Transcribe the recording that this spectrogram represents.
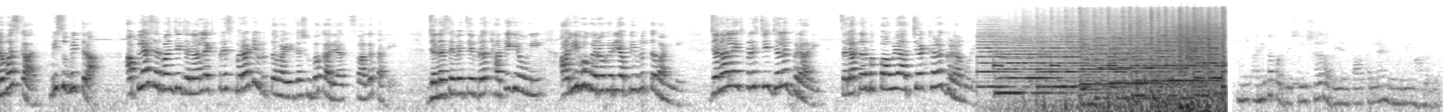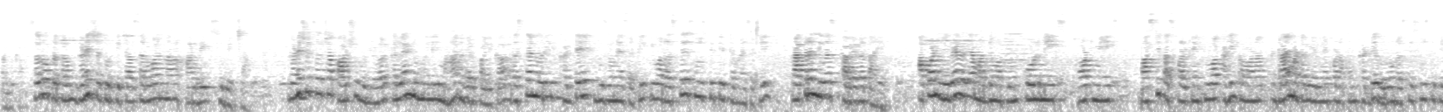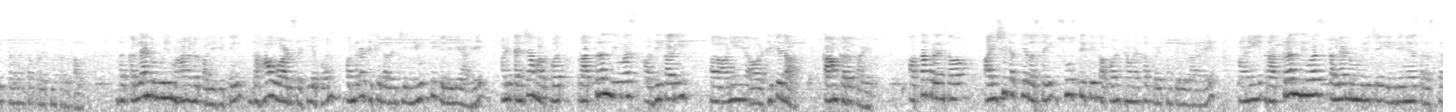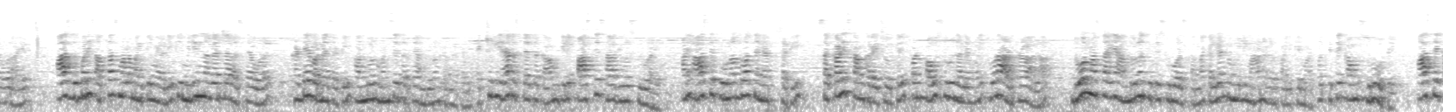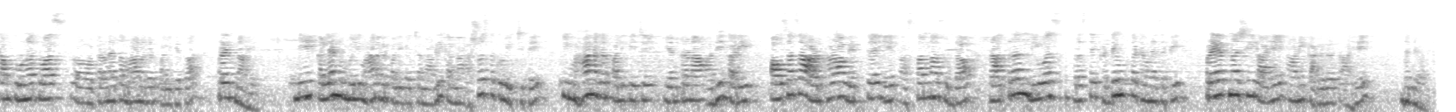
नमस्कार मी सुमित्रा. आपल्या सर्वांचे जनाला एक्सप्रेस मराठी वृत्तवाहिनीच्या शुभ कार्यात स्वागत आहे. जनसेवेचे व्रत हाती घेऊन आली हो घरोघरी आपली वृत्तवाहिनी. जनाला एक्सप्रेसची जलद भरारी. चला तर मग पाहूया आजच्या ठळक घडामोडी. मी अनिता परदेशी शहर अभियंता कल्याण डोंबिवली महानगरपालिका. सर्वप्रथम गणेश चतुर्थीच्या सर्वांना हार्दिक शुभेच्छा. गणेशोत्सवाच्या पार्श्वभूमीवर कल्याण डोंबिवली महानगरपालिका रस्त्यांवरील खड्डे बुजवण्यासाठी किंवा रस्ते सुस्थितीत ठेवण्यासाठी रात्रंदिवस कार्यरत आहे. आपण वेगळ्या वेगळ्या माध्यमातून cold mix hot mix mastic asphalting किंवा काही प्रमाणात ड्राय मटेरियलने पण आपण खड्डे भरून रस्ते सुस्थितीत ठेवण्याचा प्रयत्न करत आहोत. द कल्याण डोंबिवली महानगरपालिकेतील दहा वार्डसाठी आपण पंधरा ठेकेदारांची नियुक्ती केलेली आहे आणि त्यांच्यामार्फत रात्रंदिवस अधिकारी आणि ठेकेदार काम करत आहेत आतापर्यंत ऐंशी टक्के रस्ते सुस्थितीत आपण ठेवण्याचा प्रयत्न केलेला आहे. आणि रात्रंदिवस कल्याण डोंबिवलीचे इंजिनियर्स रस्त्यावर आहेत. आज दुपारीच आत्ताच मला माहिती मिळाली की मिलिंद नगरच्या रस्त्यावर खड्डे भरण्यासाठी आंदोलन मनसेतर्फे आंदोलन करण्यात आले. ऍक्च्युली ह्या रस्त्याचं काम गेले पाच ते सहा दिवस सुरू आहे. आणि आज ते पूर्णत्वास नेण्यासाठी सकाळीच काम करायचे होते पण पाऊस सुरू झाल्यामुळे थोडा अडथळा आला. दोन वाजता हे आंदोलन तिथे सुरू असताना कल्याण डोंबिवली महानगरपालिकेमार्फत तिथे काम सुरू होते. आज ते काम पूर्णत्वास करण्याचा महानगरपालिकेचा प्रयत्न आहे. मी कल्याण डोंबिवली महानगरपालिकेच्या नागरिकांना आश्वस्त करू इच्छिते की महानगरपालिकेचे यंत्रणा अधिकारी पावसाचा अडथळा व्यत्यय येत असताना सुद्धा रात्रंदिवस रस्ते खड्डेमुक्त ठेवण्यासाठी प्रयत्नशील आहे आणि कार्यरत आहे. धन्यवाद.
